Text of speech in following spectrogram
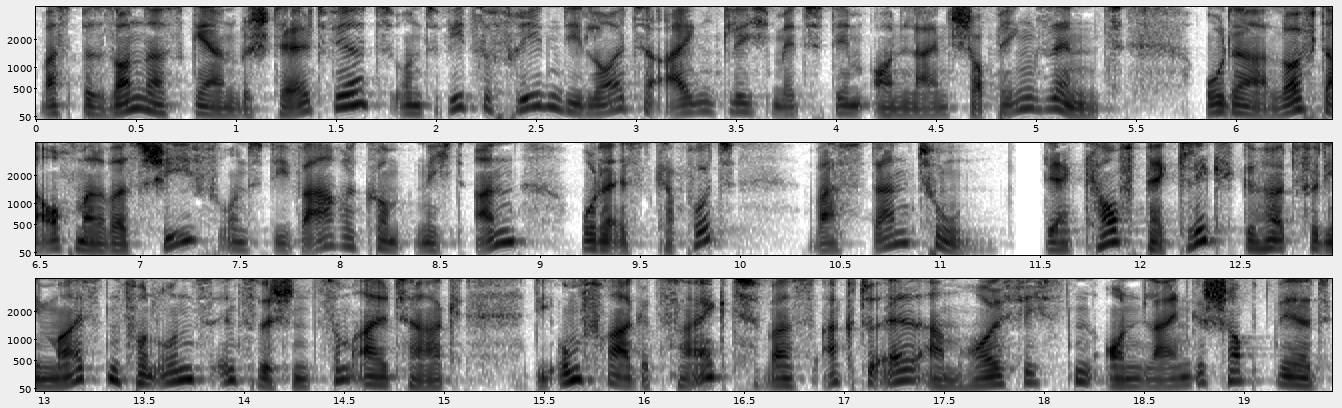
was besonders gern bestellt wird und wie zufrieden die Leute eigentlich mit dem Online-Shopping sind. Oder läuft da auch mal was schief und die Ware kommt nicht an oder ist kaputt? Was dann tun? Der Kauf per Klick gehört für die meisten von uns inzwischen zum Alltag. Die Umfrage zeigt, was aktuell am häufigsten online geshoppt wird.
